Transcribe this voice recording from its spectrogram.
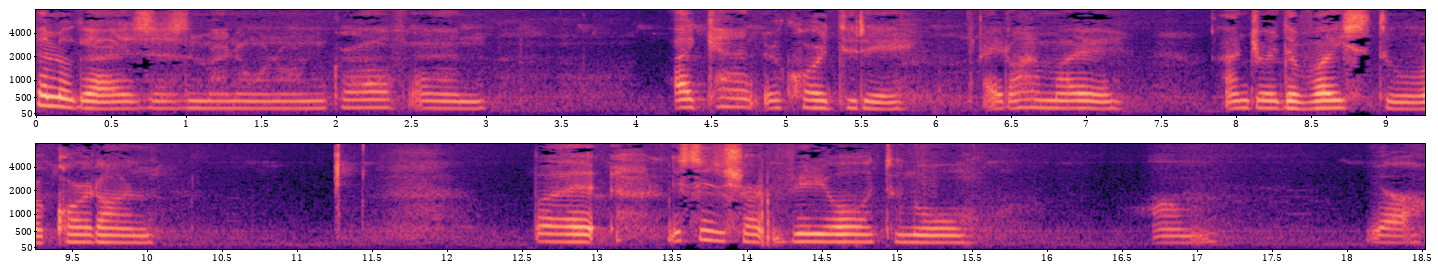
Hello guys, this is Manual Craft and I can't record today. I don't have my Android device to record on. But this is a short video to know um yeah.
